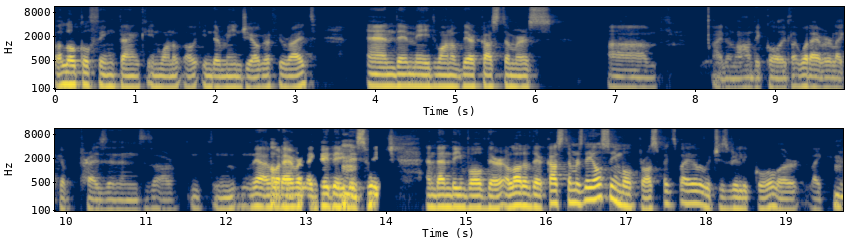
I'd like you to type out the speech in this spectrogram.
a local think tank in one of uh, in their main geography, right? And they made one of their customers, um, I don't know how they call it, like whatever, like a president or yeah, whatever. Like they, they they hmm. switch, and then they involve their a lot of their customers. They also involve prospects, by the way, which is really cool. Or like. Hmm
